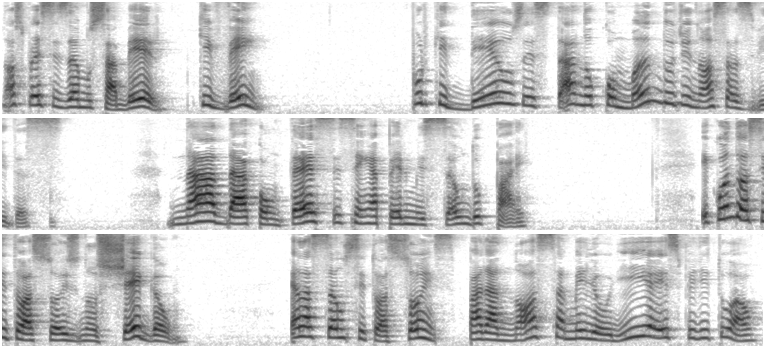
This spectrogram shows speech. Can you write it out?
nós precisamos saber que vem porque Deus está no comando de nossas vidas. Nada acontece sem a permissão do Pai. E quando as situações nos chegam, elas são situações para a nossa melhoria espiritual.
